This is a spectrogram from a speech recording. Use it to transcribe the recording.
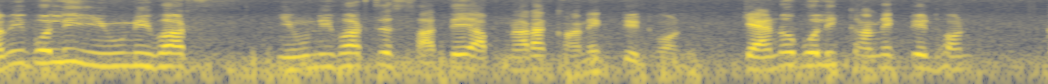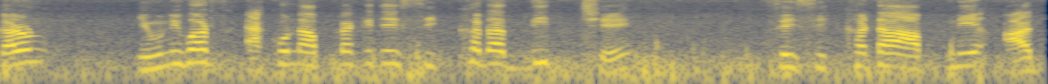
আমি বলি ইউনিভার্স ইউনিভার্সের সাথে আপনারা কানেক্টেড হন। কেন বলি কানেক্টেড হন? কারণ ইউনিভার্স এখন আপনাকে যে শিক্ষাটা দিচ্ছে, সেই শিক্ষাটা আপনি আজ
